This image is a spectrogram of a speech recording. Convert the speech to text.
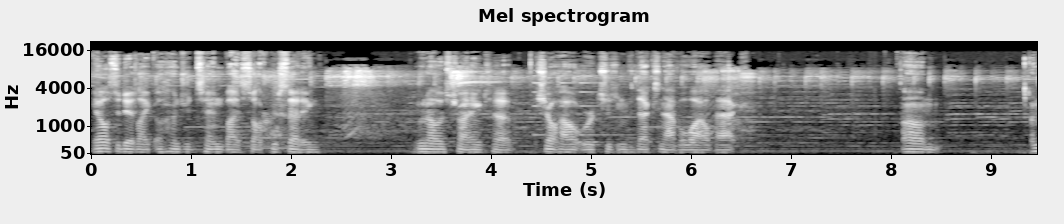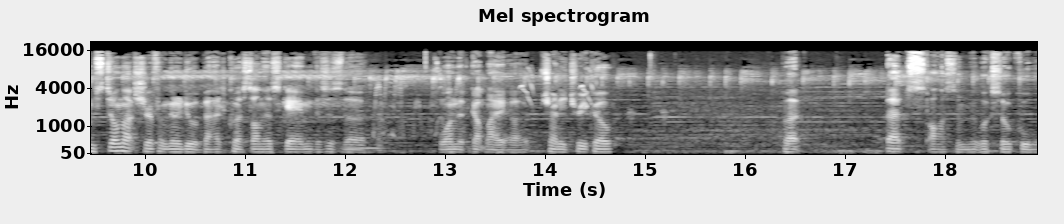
I also did like 110 by soft resetting when I was trying to show how it works using the Dex Nav a while back. Um, I'm still not sure if I'm going to do a badge quest on this game. This is the one that got my uh, shiny Treecko. But that's awesome. It looks so cool.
